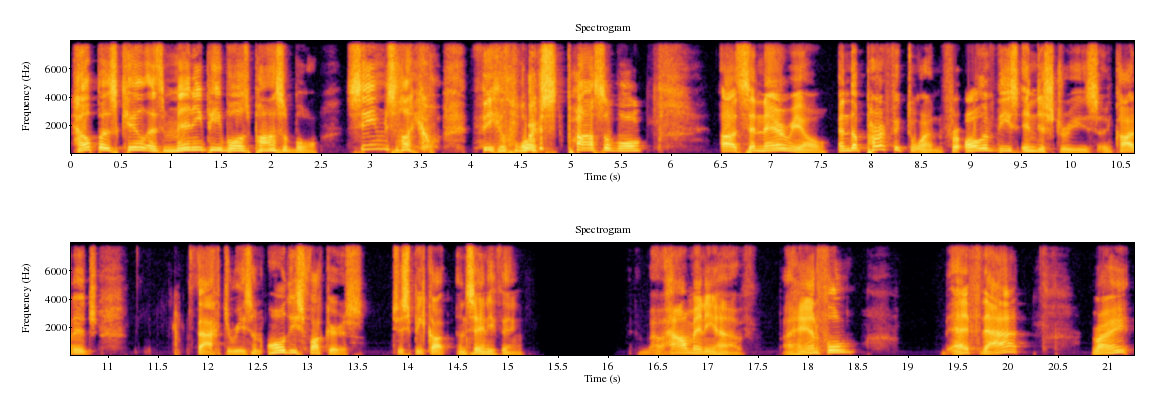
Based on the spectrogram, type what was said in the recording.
Help us kill as many people as possible. Seems like the worst possible uh, scenario and the perfect one for all of these industries and cottage factories and all these fuckers to speak up and say anything. How many have? A handful? If that, right?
